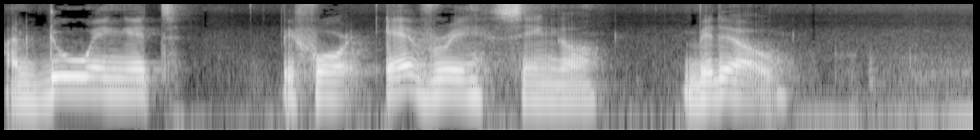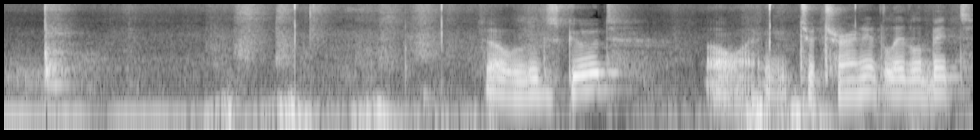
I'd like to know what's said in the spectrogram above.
I'm doing it before every single video So it looks good. Oh, I need to turn it a little bit.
